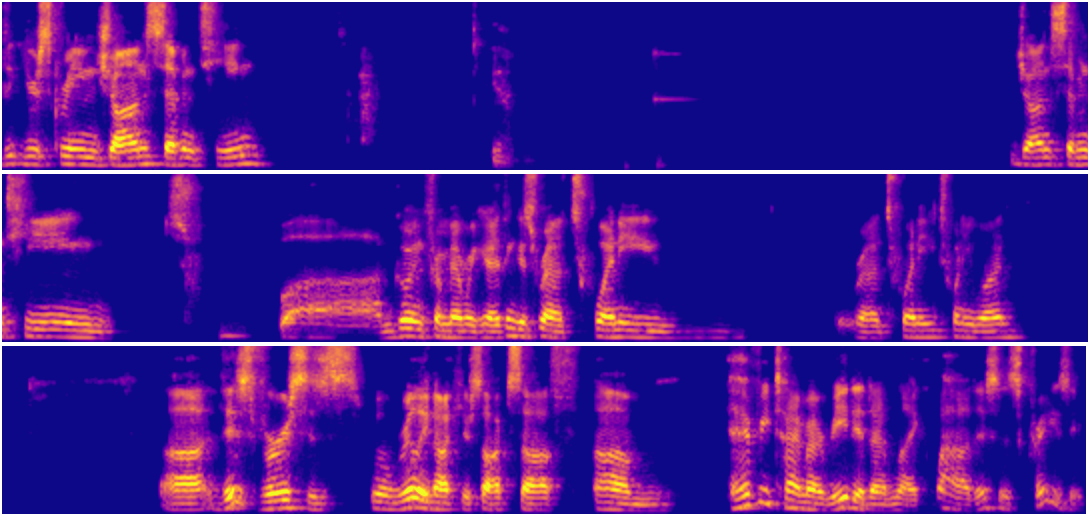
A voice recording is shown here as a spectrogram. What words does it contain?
the, your screen, John 17? Yeah. John 17, uh, I'm going from memory here. I think it's around 20, around 20, 21. Uh, this verse is will really knock your socks off. Um, every time I read it, I'm like, wow, this is crazy.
